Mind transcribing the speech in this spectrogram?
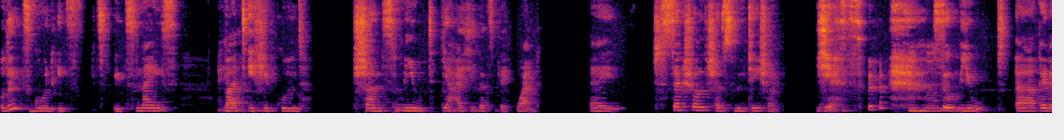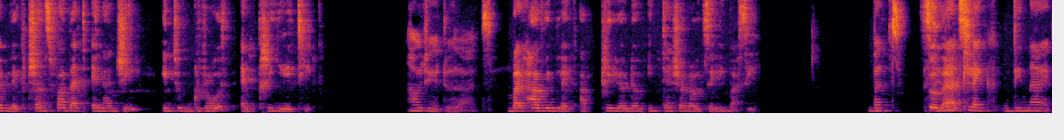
Although it's good, it's it's, it's nice, but if you could transmute, yeah, I think that's the word. I sexual transmutation. Yes. Mhm. so you uh, kind of like transfer that energy into growth and creating How do you do that? by having like a period of intentional celibacy. But So see, that- that's like deny.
